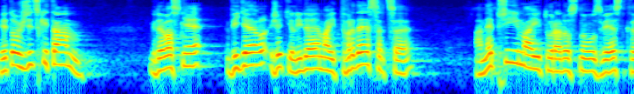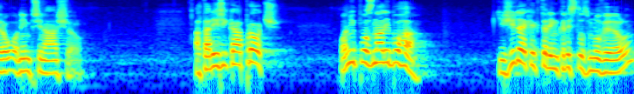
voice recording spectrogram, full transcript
Je to vždycky tam, kde vlastně viděl, že ti lidé mají tvrdé srdce a nepřijímají tu radostnou zvěst, kterou on jim přinášel. A tady říká proč. Oni poznali Boha. Ti židé, ke kterým Kristus mluvil,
